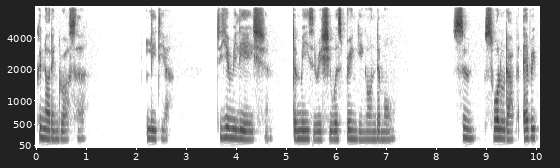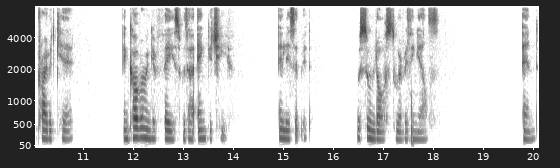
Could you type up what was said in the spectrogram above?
could not engross her. Lydia, the humiliation, the misery she was bringing on them all, soon swallowed up every private care, and covering her face with her handkerchief, Elizabeth was soon lost to everything else. And,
